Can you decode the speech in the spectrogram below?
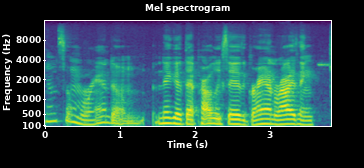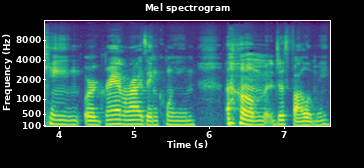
Man. Some random nigga that probably says Grand Rising King or Grand Rising Queen. Um, just follow me.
